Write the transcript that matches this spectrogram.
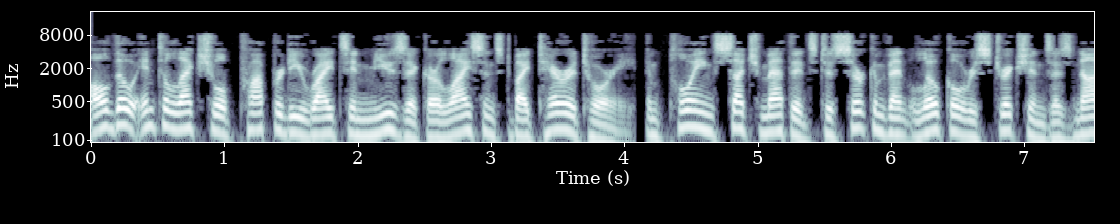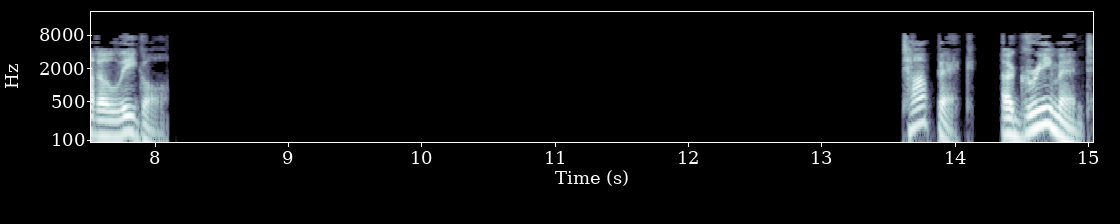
Although intellectual property rights in music are licensed by territory, employing such methods to circumvent local restrictions is not illegal. Agreement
